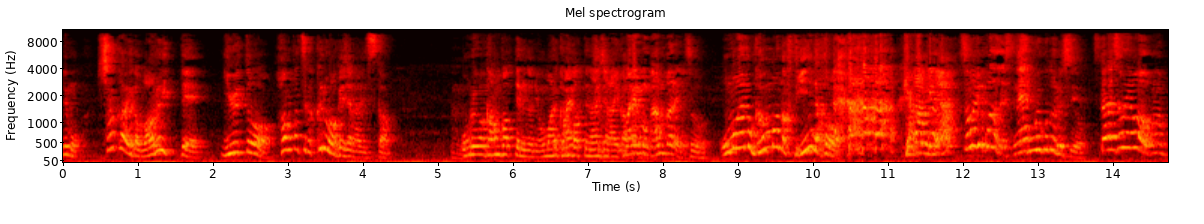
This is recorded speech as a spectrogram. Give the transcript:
でも社会が悪いって言うと反発が来るわけじゃないですか、うん。俺は頑張ってるのにお前頑張ってないじゃないかお前も頑張れ。よそう。お前も頑張んなくていいんだと。逆にね。そういうことですね。そういうことですよ。ただそれをこの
